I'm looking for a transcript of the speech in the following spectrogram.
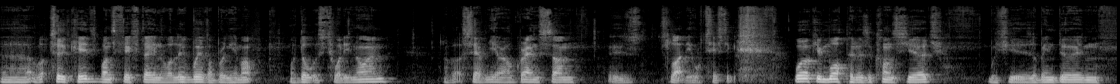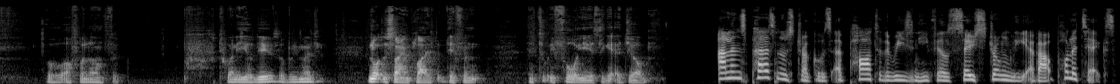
Uh, I've got two kids. One's 15 who I live with. I bring him up. My daughter's 29. I've got a seven-year-old grandson who's slightly autistic. Work in Wapping as a concierge, which is I've been doing for off and on for 20 odd years, I would imagine. Not the same place, but different. It took me four years to get a job. Alan's personal struggles are part of the reason he feels so strongly about politics,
